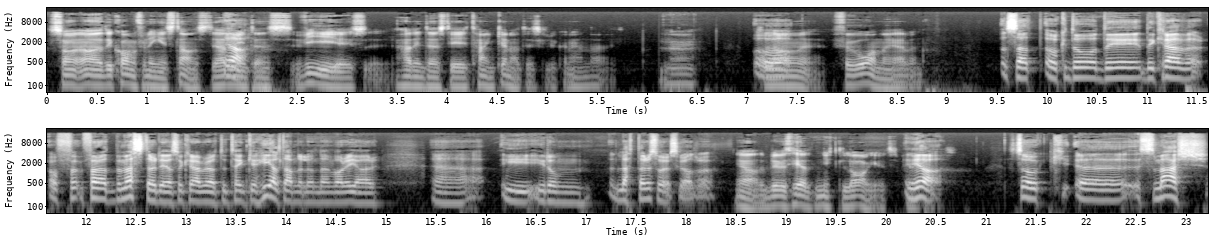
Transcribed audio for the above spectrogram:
Så, ja, det kom från ingenstans. Det hade Ja. vi inte ens... Vi hade inte ens det i tanken att det skulle kunna hända. Nej. Så Och, de förvånar ju även. Så att, och då det, det kräver, och för, för att bemästra det så kräver det att du tänker helt annorlunda än vad du gör eh, i, i de lättare svårighetsgraderna. Ja, det blev ett helt nytt lager. Ja. Så och, eh, Smash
